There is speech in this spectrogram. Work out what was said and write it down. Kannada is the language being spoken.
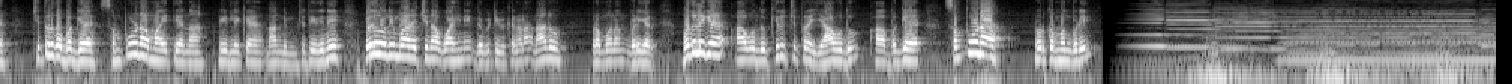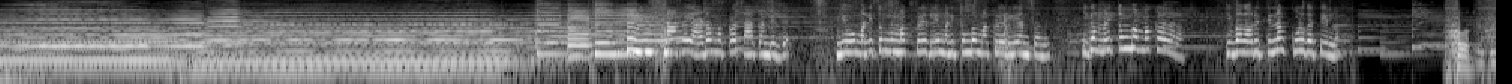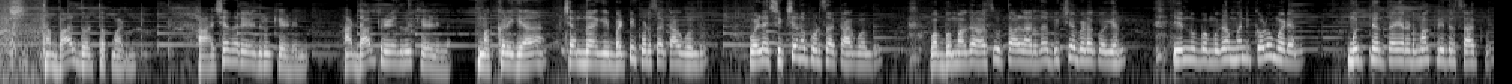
ಚಿತ್ರದ ಬಗ್ಗೆ ಸಂಪೂರ್ಣ ಮಾಹಿತಿಯನ್ನು ನೀಡಲಿಕ್ಕೆ ನಾನು ನಿಮ್ಮ ಜೊತೆ ಇದ್ದೀನಿ ಇದು ನಿಮ್ಮ ನೆಚ್ಚಿನ ವಾಹಿನಿ ಗವಿ ಟಿ ವಿ ಕನ್ನಡ. ನಾನು ಬ್ರಹ್ಮಾನಂದ್ ಬಡಿಗರ್. ಮೊದಲಿಗೆ ಆ ಒಂದು ಕಿರುಚಿತ್ರ ಯಾವುದು? ಆ ಬಗ್ಗೆ ಸಂಪೂರ್ಣ ನೋಡ್ಕೊಂಬಂದ್ಬಿಡಿ ಸಾಕಂದಿದ್ದೆ. ನೀವು ಮನೆ ತುಂಬ ಮಕ್ಕಳಿರಲಿ ಮನೆ ತುಂಬ ಮಕ್ಕಳಿರಲಿ ಅಂತಂದ್ರೆ. ಈಗ ಮನೆ ತುಂಬ ಮಕ್ಕಳು ಅದಾರ. ಇವಾಗ ಅವ್ರಿಗೆ ತಿನ್ನಕ್ಕೆ ಕೂಳ್ಗತಿ ಇಲ್ಲ. ಹೌದು. ನಾ ಭಾಳ ದೊಡ್ಡ ತಪ್ಪು ಮಾಡಿಬಿಟ್ಟು. ಆ ಆಶಾದಾರು ಹೇಳಿದ್ರು ಕೇಳಿಲ್ಲ. ಆ ಡಾಕ್ಟ್ರ್ ಹೇಳಿದ್ರು ಕೇಳಲಿಲ್ಲ ಮಕ್ಕಳಿಗೆ ಚೆಂದಾಗಿ ಬಟ್ಟೆ ಕೊಡ್ಸೋಕ್ಕಾಗವಲ್ದು ಒಳ್ಳೆ ಶಿಕ್ಷಣ ಕೊಡ್ಸೋಕ್ಕಾಗವಲ್ದು ಒಬ್ಬ ಮಗ ಹಸು ಭಿಕ್ಷೆ ಬಿಡಕ್ಕೆ ಹೋಗ್ಯಾನ. ಇನ್ನೊಬ್ಬ ಮಗ ಮನೆ ಕಳು ಮಾಡ್ಯಾನ. ಮುತ್ತಿನಂತ ಎರಡು ಮಕ್ಳು ಇದ್ರೆ ಸಾಕು.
